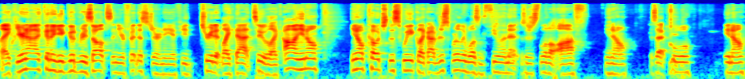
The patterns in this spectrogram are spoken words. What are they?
Like you're not going to get good results in your fitness journey if you treat it like that too. Like oh you know you know coach this week like i just really wasn't feeling it. It's just a little off you know. Is that cool? You know?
